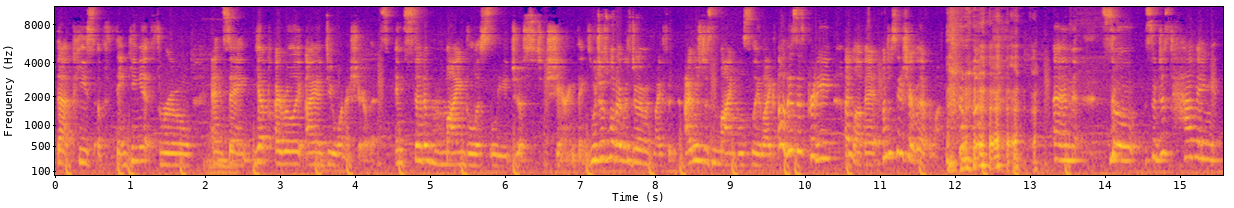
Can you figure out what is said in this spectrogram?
that piece of thinking it through and saying yep i really i do want to share this instead of mindlessly just sharing things which is what i was doing with my food i was just mindlessly like oh this is pretty i love it i'm just going to share it with everyone and so so just having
